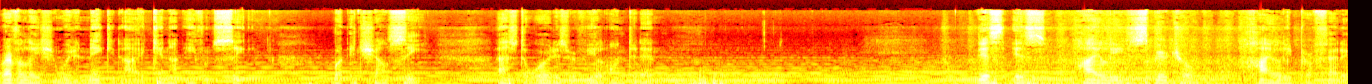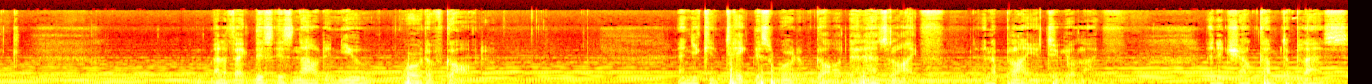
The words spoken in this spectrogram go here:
revelation where the naked eye cannot even see but it shall see, as the word is revealed unto them. This is highly spiritual, highly prophetic. Matter of fact, this is now the new word of God. And you can take this word of God that has life and apply it to your life. And it shall come to pass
